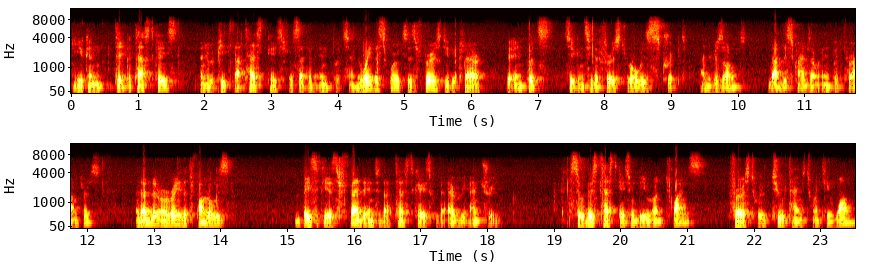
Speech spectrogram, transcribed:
you can take a test case and repeat that test case for a set of inputs. And the way this works is first you declare the inputs. So you can see the first row is script and the result. That describes our input parameters. And then the array that follows basically is fed into that test case with every entry. So this test case will be run twice, first with 2 times 21,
